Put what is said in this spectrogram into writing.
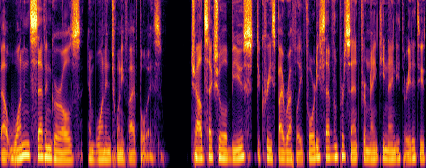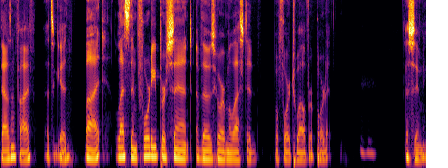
About one in seven girls and one in 25 boys. Child sexual abuse decreased by roughly 47% from 1993 to 2005. That's good. But less than 40% of those who are molested before 12 report it, Mhm. assuming.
